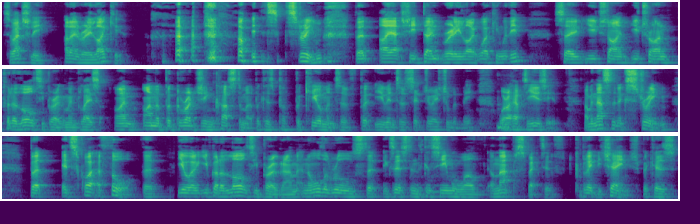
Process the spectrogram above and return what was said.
So actually, I don't really like you. I mean, it's extreme, but I actually don't really like working with you. So you try you try and put a loyalty program in place. I'm I'm a begrudging customer because p- procurement have put you into a situation with me where I have to use you. I mean that's an extreme, but it's quite a thought that you you've got a loyalty program and all the rules that exist in the consumer world on that perspective completely change because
